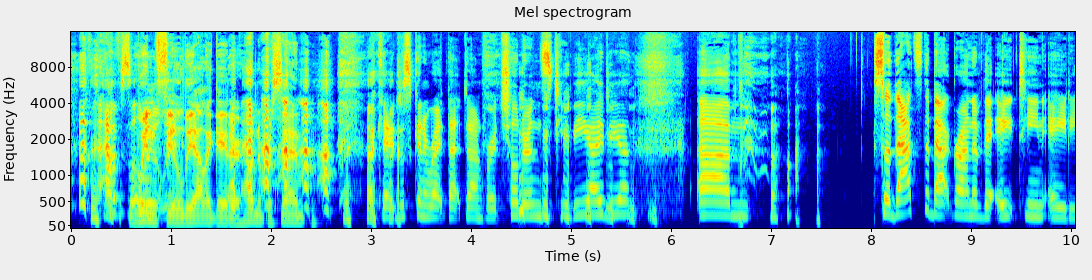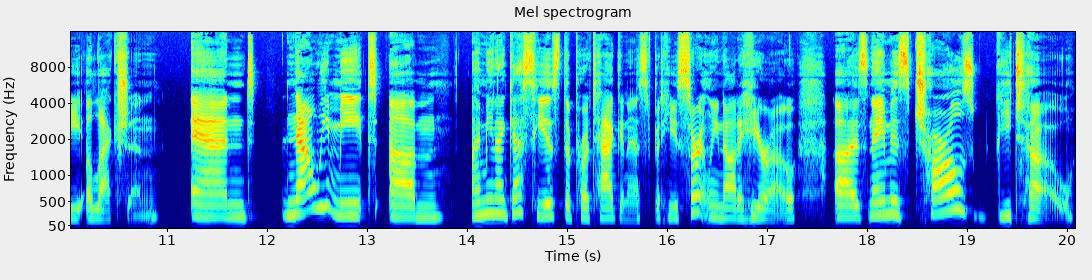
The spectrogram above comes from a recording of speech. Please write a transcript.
Absolutely. Winfield the alligator, hundred percent. okay, just gonna write that down for a children's TV idea. Um, so that's the background of the 1880 election, and now we meet. Um, I mean, I guess he is the protagonist, but he's certainly not a hero. Uh, his name is Charles Guiteau.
